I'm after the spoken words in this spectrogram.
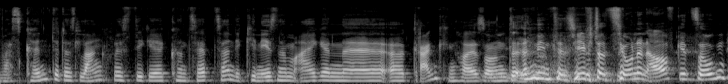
Was könnte das langfristige Konzept sein? Die Chinesen haben eigene äh, Krankenhäuser und ja. Intensivstationen aufgezogen.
